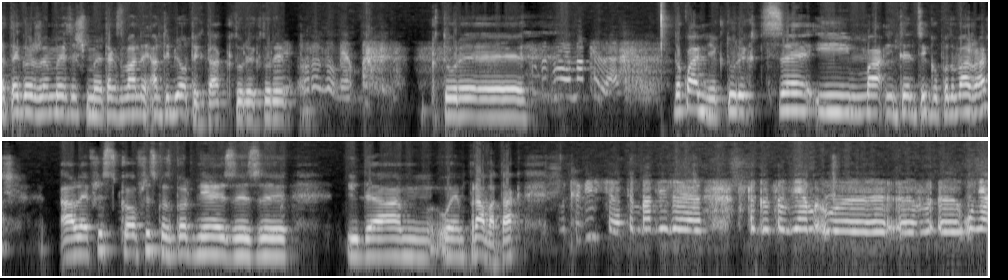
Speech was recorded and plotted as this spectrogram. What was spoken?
dlatego że my jesteśmy tak zwany antybiotyk, tak? Który, który, Rozumiem. który To by było na tyle. Dokładnie, który chce i ma intencję go podważać, ale wszystko, wszystko zgodnie z, z ideałem prawa, tak? Oczywiście, tym bardziej, że z tego co wiem, u- u- Unia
